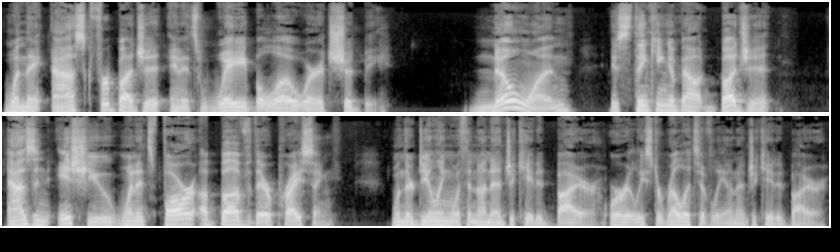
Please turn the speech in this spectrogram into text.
when they ask for budget and it's way below where it should be. No one is thinking about budget as an issue when it's far above their pricing when they're dealing with an uneducated buyer, or at least a relatively uneducated buyer.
